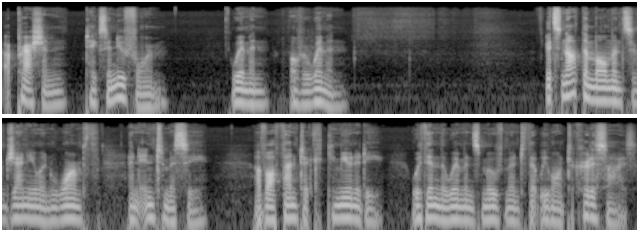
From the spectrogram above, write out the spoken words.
Oppression takes a new form women over women. It's not the moments of genuine warmth and intimacy, of authentic community within the women's movement that we want to criticize,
